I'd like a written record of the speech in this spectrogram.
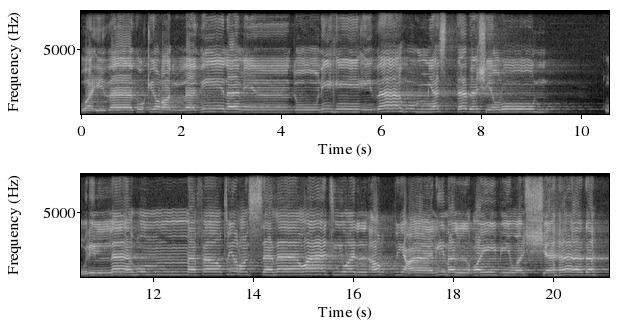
واذا ذكر الذين من دونه اذا هم يستبشرون قل اللهم فاطر السماوات والارض عالم الغيب والشهاده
